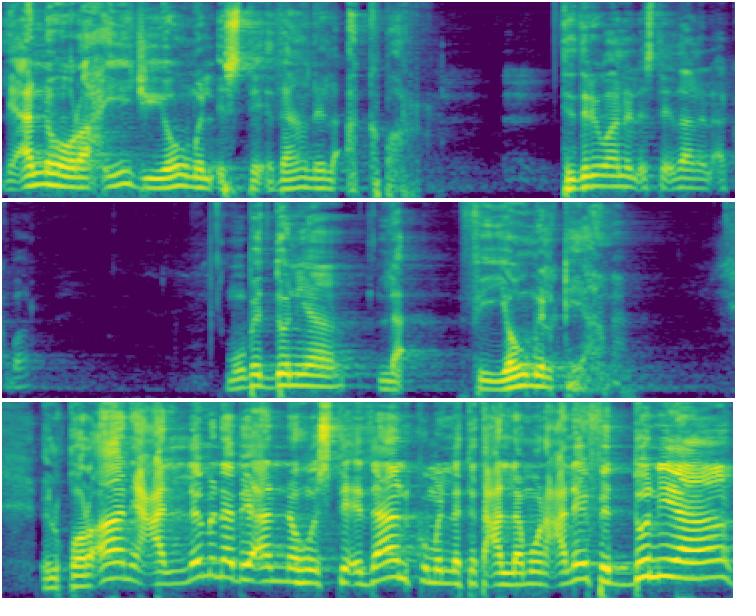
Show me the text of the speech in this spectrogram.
لأنه راح يجي يوم الاستئذان الأكبر. تدري وين الاستئذان الأكبر؟ مو بالدنيا لا في يوم القيامة. القرآن يعلمنا بأنه استئذانكم اللي تتعلمون عليه في الدنيا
